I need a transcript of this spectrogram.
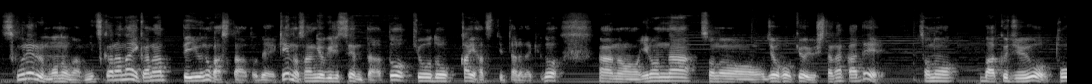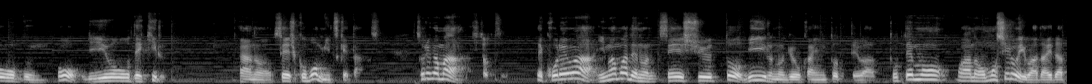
作れるものが見つからないかなっていうのがスタートで県の産業技術センターと共同開発って言ったらだけどあのいろんなその情報共有した中でその麦汁を糖分を利用できるあの精子酵母を見つけたんです。それがまあ一つ。でこれは今までの清酒とビールの業界にとってはとてもあの面白い話題だ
